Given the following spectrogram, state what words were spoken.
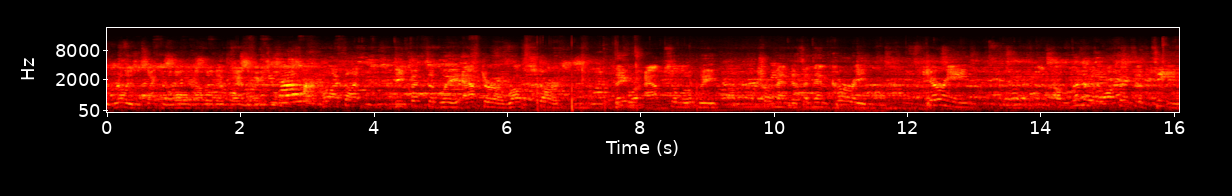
it really is a sight to behold how well they play in the biggest moments. Well, I thought defensively, after a rough start, they were absolutely tremendous. And then Curry carrying a limited offensive team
